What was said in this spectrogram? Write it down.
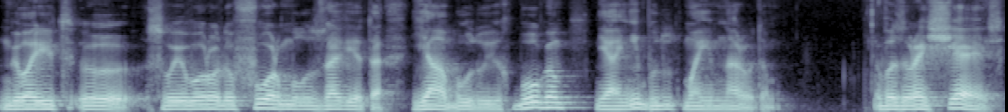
говорит своего рода формулу завета. «Я буду их Богом, и они будут моим народом». Возвращаясь Э,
